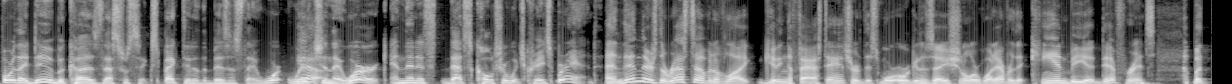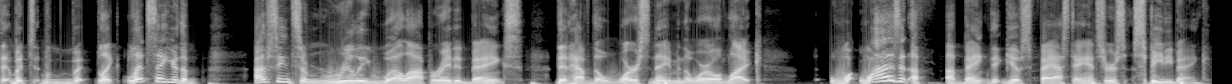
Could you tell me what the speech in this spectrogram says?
or they do because that's what's expected of the business they work which Yeah. and they work, and then it's that's culture which creates brand. And then there's the rest of it of like getting a fast answer that's more organizational or whatever that can be a difference. But th- but but like let's say you're the I've seen some really well operated banks that have the worst name in the world. Like wh- why is it a, a bank that gives fast answers Speedy Bank?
